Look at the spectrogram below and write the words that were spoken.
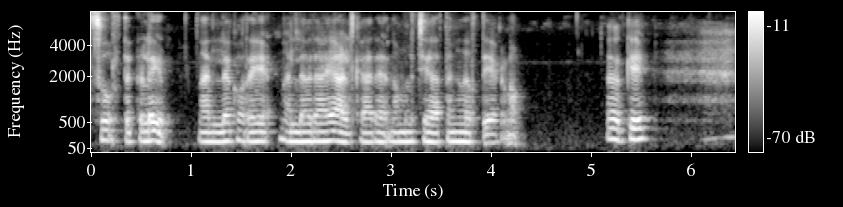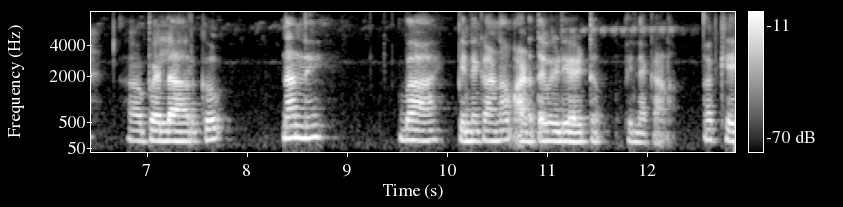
സുഹൃത്തുക്കളെയും നല്ല കുറേ നല്ലവരായ ആൾക്കാരെ നമ്മൾ ചേർത്തങ്ങ് നിർത്തിയേക്കണം. ഓക്കെ? അപ്പോൾ എല്ലാവർക്കും നന്ദി. ബായ് പിന്നെ കാണാം. അടുത്ത വീഡിയോ ആയിട്ട് പിന്നെ കാണാം. ഓക്കേ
